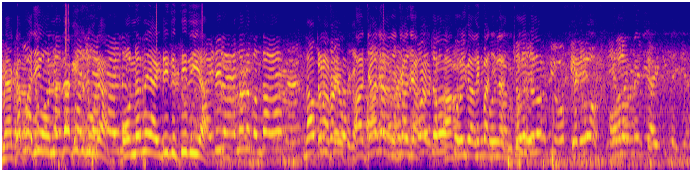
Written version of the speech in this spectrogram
ਮੈਂ ਕਿਹਾ ਭਾਜੀ ਓਨਰ ਦਾ ਕੀ ਕਸੂਰ ਹੈ ਓਨਰ ਨੇ ਆਈਡੀ ਦਿੱਤੀ ਦੀ ਆ। ਆਈਡੀ ਲੈ ਇਹਨਾਂ ਦਾ ਬੰਦਾ ਹੈ। ਨਾ ਆ ਜਾ ਜਾ ਚੱਲ ਜਾ। ਕੋਈ ਗੱਲ ਨਹੀਂ ਭਾਜੀ ਲੈ। ਚਲੋ ਚਲੋ। ਓਨਰ ਨੇ ਜੀ ਆਈਡੀ ਲਈ ਆ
